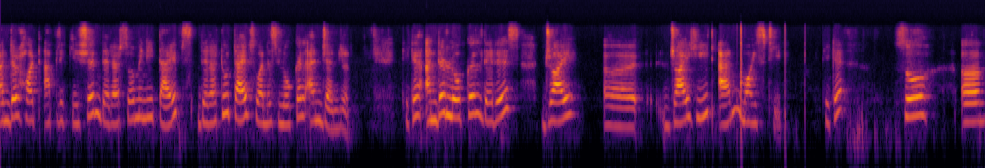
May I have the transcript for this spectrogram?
under hot application, there are so many types. There are two types. One is local and general. Okay, under local there is dry, uh, dry heat and moist heat. Okay, so um,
